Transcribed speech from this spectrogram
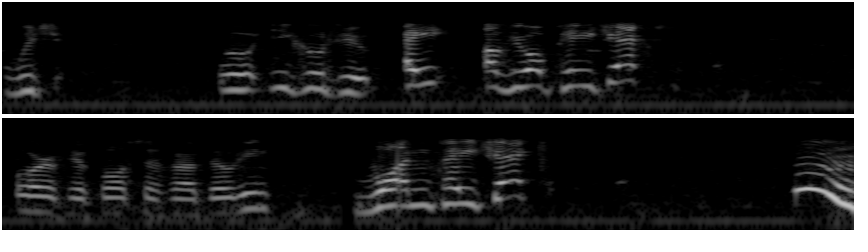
which will equal to eight of your paychecks, or if you're boss of a building, one paycheck. Hmm.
